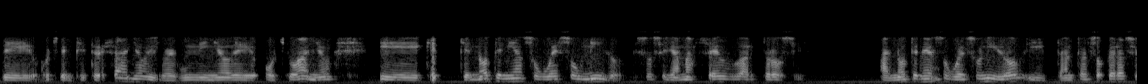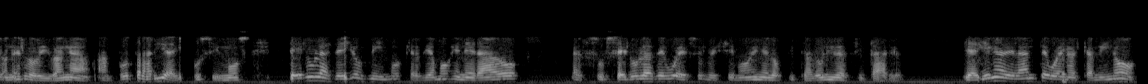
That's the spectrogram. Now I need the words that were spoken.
de 83 años y luego un niño de 8 años, que, que no tenían su hueso unido, eso se llama pseudoartrosis. Al no tener su hueso unido y tantas operaciones lo iban a amputar y ahí pusimos células de ellos mismos que habíamos generado sus células de hueso y lo hicimos en el hospital universitario. Y ahí en adelante, bueno, el camino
